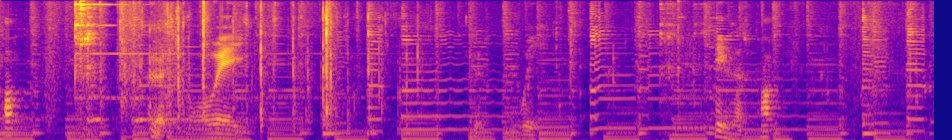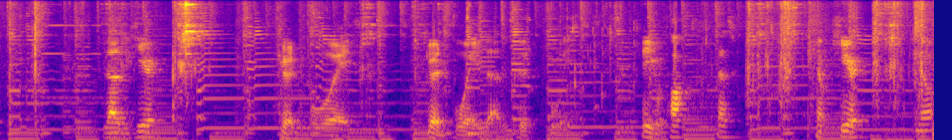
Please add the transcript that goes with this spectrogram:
pop. Good boy. Good boy. Hey, that's pop. That's here. Good boy. Good boy, that's good boy. Here you go, pop. That's no here. No.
